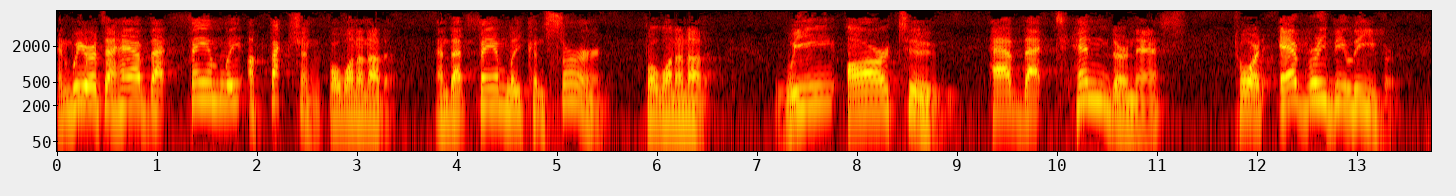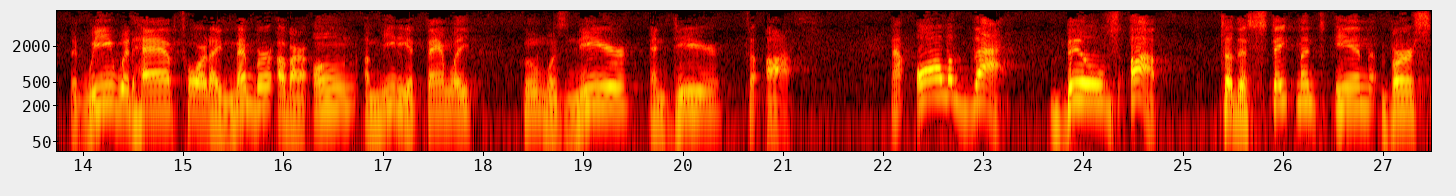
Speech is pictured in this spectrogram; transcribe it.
And we are to have that family affection for one another and that family concern for one another. We are to have that tenderness toward every believer that we would have toward a member of our own immediate family whom was near and dear to us. Now, all of that builds up to the statement in verse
